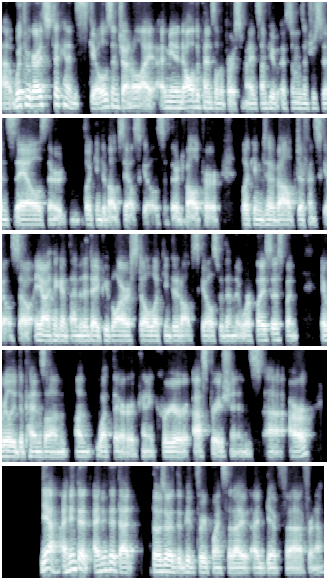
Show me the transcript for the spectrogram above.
uh, with regards to kind of skills in general, I, I mean, it all depends on the person, right? Some people, if someone's interested in sales, they're looking to develop sales skills. If they're a developer, looking to develop different skills. So, you know, I think at the end of the day, people are still looking to develop skills within their workplaces, but it really depends on on what their kind of career aspirations uh, are. Yeah, I think that I think that that those are the, the three points that I, I'd give uh, for now.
